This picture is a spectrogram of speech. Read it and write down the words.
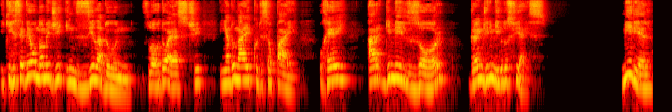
e que recebeu o nome de Inziladun, Flor do Oeste, em adunaico de seu pai, o rei Argimilzor, grande inimigo dos fiéis. Miriel,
